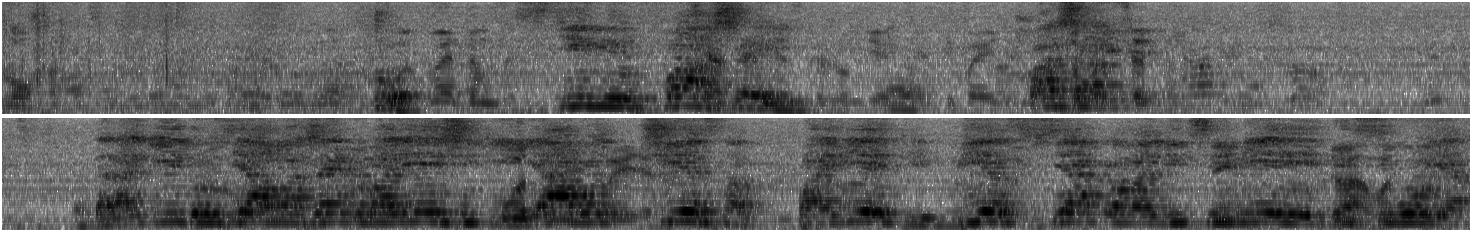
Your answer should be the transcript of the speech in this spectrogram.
Плохо. В стиле фашей. Паша, Дорогие друзья, уважаемые болельщики, я вот честно, поверьте, без всякого лицемерия, без всего, я...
